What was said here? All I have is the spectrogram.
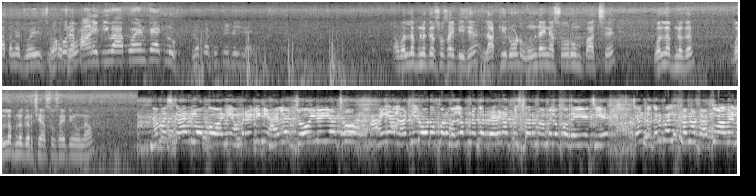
આ તમે જોઈ શકો લોકોને પાણી પીવા આપો એને કે એટલું? લોકો તૂટી થઈ જાય. આ વલ્લભનગર સોસાયટી છે. લાઠી રોડ હુંડાઈના શોરૂમ પાસ છે. વલ્લભનગર. વલ્લભનગર છે આ સોસાયટીનું નામ. નમસ્કાર લોકો અહીં અમરેલીની હાલત જોઈ રહ્યા છો. અહીંયા લાઠી રોડ ઉપર વલ્લભનગર રહેણાંક વિસ્તારમાં અમે લોકો રહીએ છીએ. જ્યાં નગરપાલિકાનો ટાંકો આવેલો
